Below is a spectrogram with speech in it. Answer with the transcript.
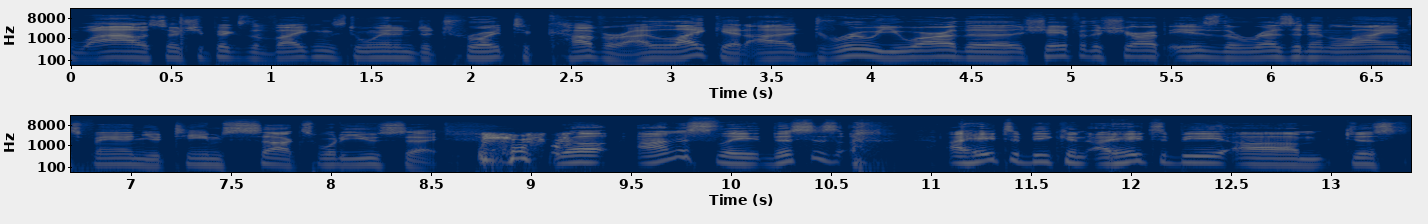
Wow. So she picks the Vikings to win and Detroit to cover. I like it. Uh, Drew, you are the Schaefer the Sharp is the resident Lions fan. Your team sucks. What do you say? well, honestly, this is. I hate to be. Con- I hate to be um, just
